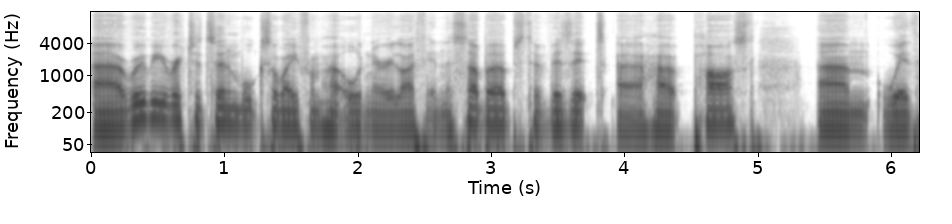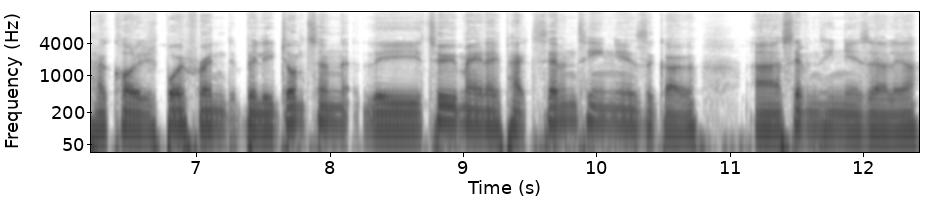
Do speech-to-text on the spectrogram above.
Uh, Ruby Richardson walks away from her ordinary life in the suburbs to visit uh, her past um, with her college boyfriend Billy Johnson. The two made a pact 17 years ago, uh, 17 years earlier.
